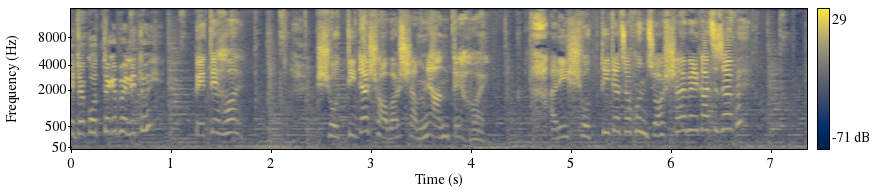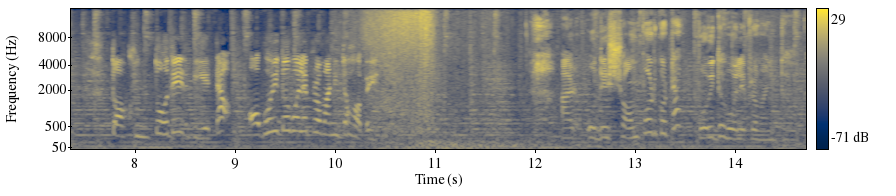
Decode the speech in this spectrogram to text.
এটা কোত্থেকে পেলি তুই? পেতে হয়। সত্যিটা সবার সামনে আনতে হয়। আর এই সত্যিটা যখন জজ সাহেবের কাছে যাবে তখন তোদের বিয়েটা অবৈধ বলে প্রমাণিত হবে। আর ওদের সম্পর্কটা বৈধ বলে প্রমাণিত হবে।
